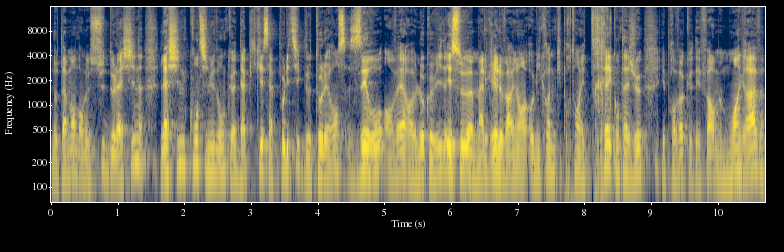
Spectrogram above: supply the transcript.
notamment dans le sud de la Chine. La Chine continue donc d'appliquer sa politique de tolérance zéro envers le Covid, et ce malgré le variant Omicron qui pourtant est très contagieux et provoque des formes moins graves.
